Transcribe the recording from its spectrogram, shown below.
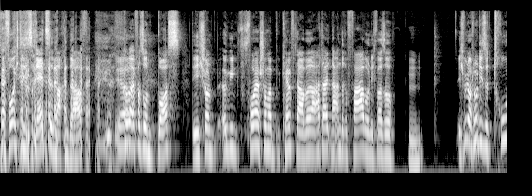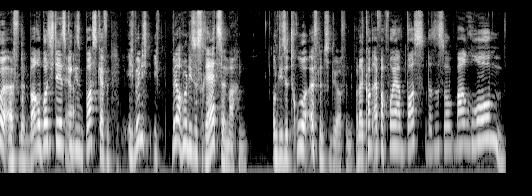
Bevor ich dieses Rätsel machen darf, kommt einfach so ein Boss, den ich schon irgendwie vorher schon mal bekämpft habe, hat halt eine andere Farbe und ich war so, Mhm. ich will doch nur diese Truhe öffnen. Warum muss ich denn jetzt Ja. gegen diesen Boss kämpfen? Ich will nicht, ich will auch nur dieses Rätsel machen, um diese Truhe öffnen zu dürfen. Und dann kommt einfach vorher ein Boss und das ist so, warum?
